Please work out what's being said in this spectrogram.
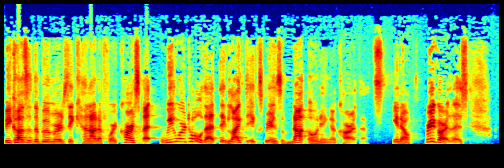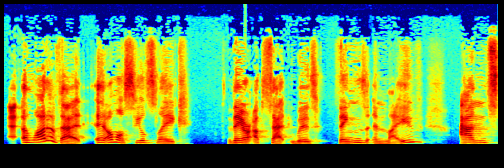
because of the boomers, they cannot afford cars. But we were told that they like the experience of not owning a car. That's, you know, regardless. A lot of that, it almost feels like they are upset with things in life and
